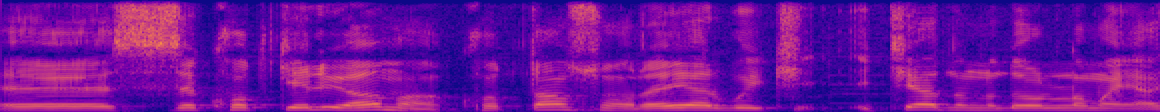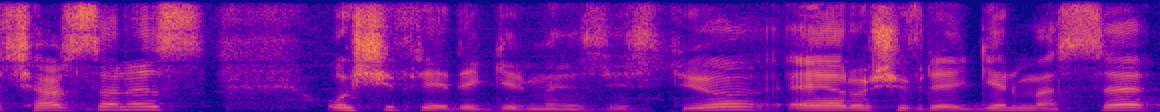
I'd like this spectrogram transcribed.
Ee, size kod geliyor ama koddan sonra eğer bu iki, iki adımlı doğrulamayı açarsanız o şifreye de girmenizi istiyor. Eğer o şifreye girmezse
